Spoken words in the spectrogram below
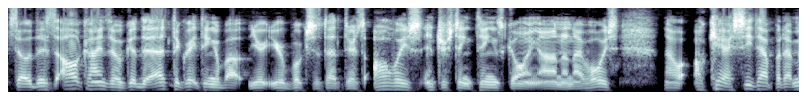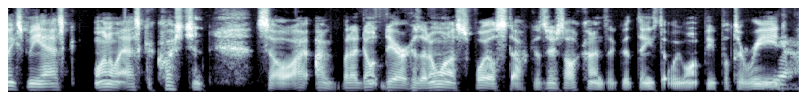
So there's all kinds of good. That's the great thing about your, your books is that there's always interesting things going on. And I've always, now, okay, I see that, but that makes me ask, want to ask a question. So I, I but I don't dare because I don't want to spoil stuff because there's all kinds of good things that we want people to read Yeah.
